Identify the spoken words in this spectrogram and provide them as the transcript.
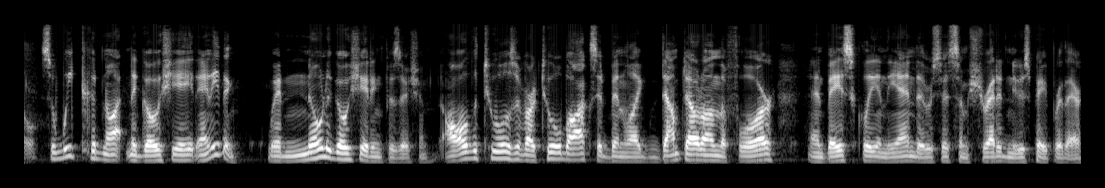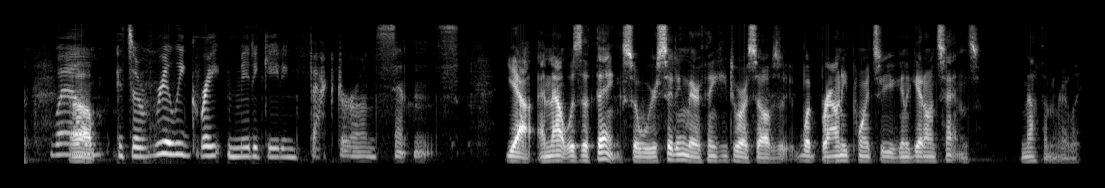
do. So we could not negotiate anything. We had no negotiating position. All the tools of our toolbox had been like dumped out on the floor, and basically, in the end, there was just some shredded newspaper there. Well, it's a really great mitigating factor on sentence. Yeah, and that was the thing. So we were sitting there thinking to ourselves, what brownie points are you going to get on sentence? Nothing really.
